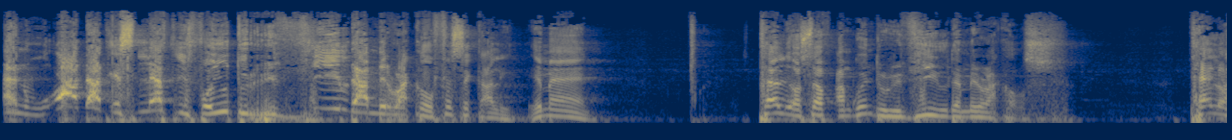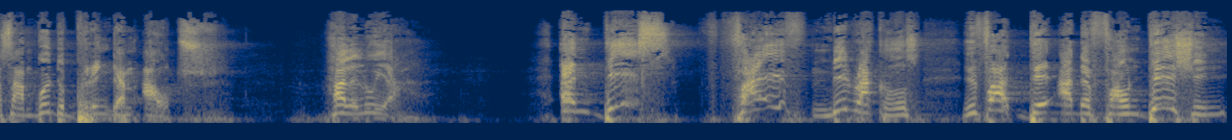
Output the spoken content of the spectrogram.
And all that is left is for you to reveal that miracle physically. Amen. Tell yourself, I'm going to reveal the miracles. Tell us, I'm going to bring them out. Hallelujah. And these five miracles, in fact, they are the foundation,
